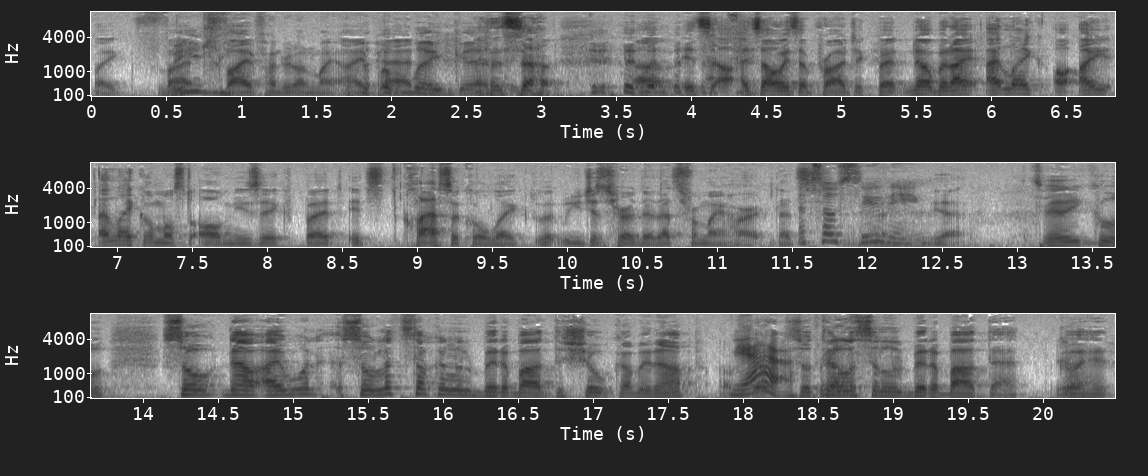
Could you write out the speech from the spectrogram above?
like fi- Really? 500 on my iPad. Oh my God. so um, it's it's always a project, but no, but I, I like I, I like almost all music, but it's classical. Like you just heard there, that's from my heart. That's, That's so soothing. yeah. It's very cool. So now I want. So let's talk a little bit about the show coming up. Oh, Yeah. So tell us a little bit about that. Go ahead.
